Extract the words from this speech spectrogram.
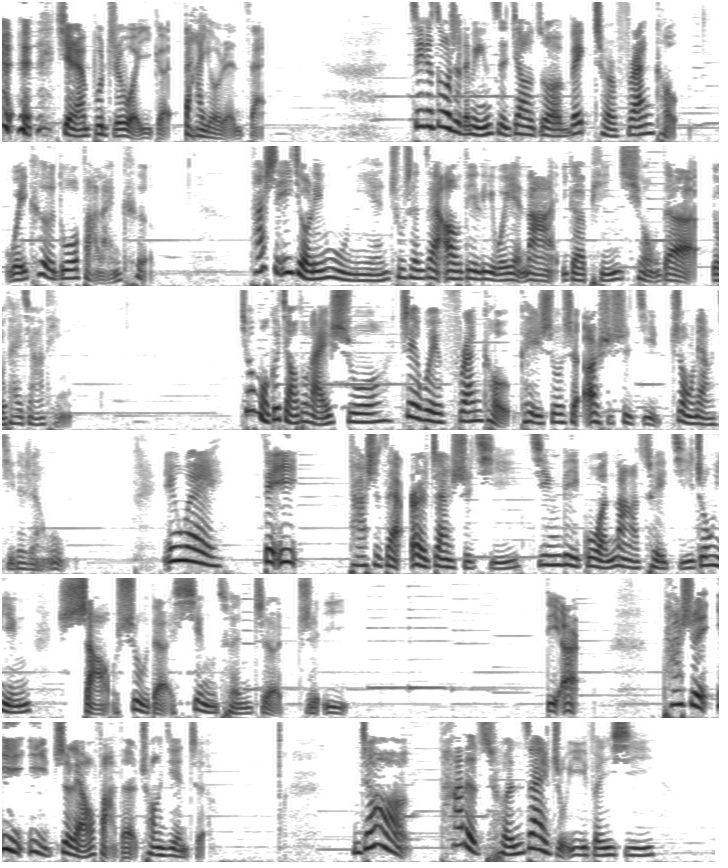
显然不止我一个，大有人在。这个作者的名字叫做 Victor Frankl，维克多·法兰克。他是一九零五年出生在奥地利维也纳一个贫穷的犹太家庭。就某个角度来说，这位 Frankl 可以说是二十世纪重量级的人物，因为第一。他是在二战时期经历过纳粹集中营少数的幸存者之一。第二，他是意义治疗法的创建者。你知道他的存在主义分析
